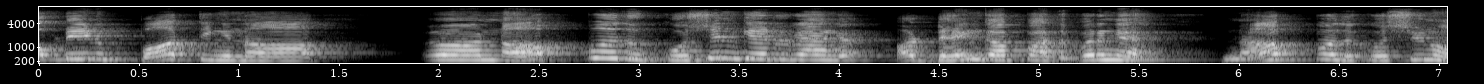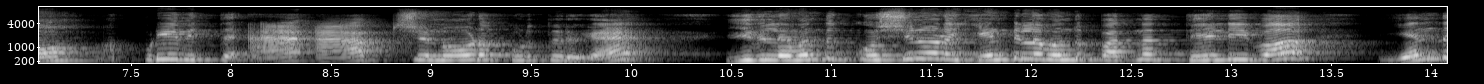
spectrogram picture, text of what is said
அப்படின்னு பார்த்தீங்கன்னா நாற்பது கொஷின் கேட்டிருக்காங்க. அடேங்கப்பா அது பாருங்க. நாற்பது கொஷினும் அப்படியே வித் ஆப்ஷனோட கொடுத்துருக்கேன். இதில் வந்து கொஷினோட எண்டில் வந்து பார்த்தீங்கன்னா தெளிவாக எந்த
